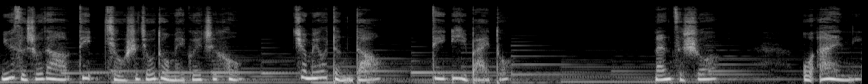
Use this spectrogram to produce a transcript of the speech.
女子收到第九十九朵玫瑰之后，却没有等到第一百朵。男子说：“我爱你，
